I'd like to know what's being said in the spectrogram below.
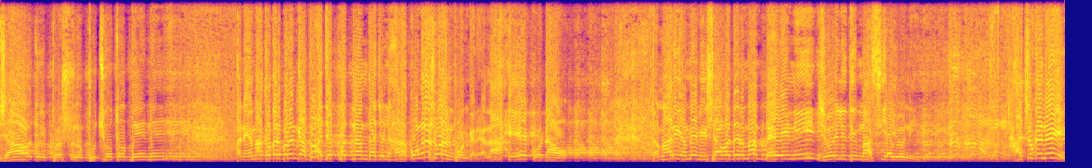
જાઓ જો પ્રશ્ન પૂછો તો બેને. અને એમાં ખબર પડે કે ભાજપ બદનામ થાય છે એટલે હારા કોંગ્રેસ વાળાને ફોન કરે. અલા, હે કોડાઓ, તમારી અમે વિસાવદરમાં બેની જોઈ લીધી માસિયાઈઓની સાચું કે નહીં?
